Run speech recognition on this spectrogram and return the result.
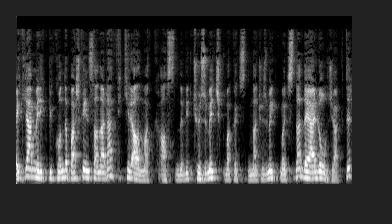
beklenmedik bir konuda başka insanlardan fikir almak aslında bir çözüme çıkmak açısından, çözüme gitme açısından değerli olacaktır.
